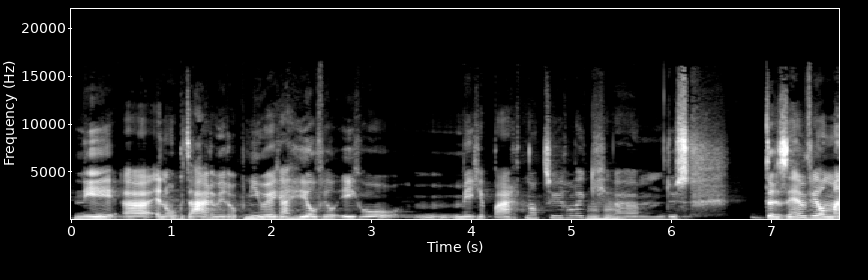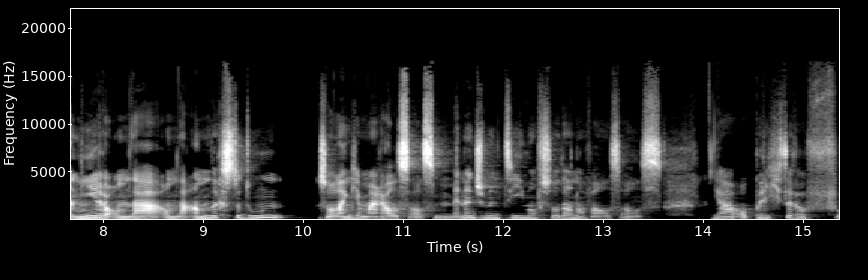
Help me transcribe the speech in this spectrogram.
Nee. Uh, en ook daar weer opnieuw, hè, gaat heel veel ego mee gepaard natuurlijk. -huh. um, dus er zijn veel manieren om dat, om dat anders te doen, zolang je maar als, als managementteam of zo dan, of als, als ja, oprichter of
